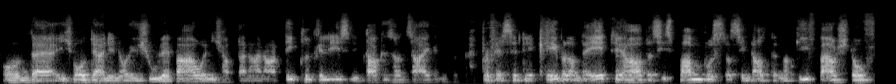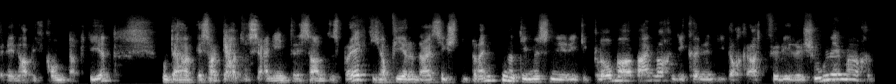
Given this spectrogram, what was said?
Und äh, ich wollte eine neue Schule bauen. Ich habe dann einen Artikel gelesen in Tagesanzeigen Professor Dirk Hebel an der ETH, das ist Bambus, das sind Alternativbaustoffe, den habe ich kontaktiert. Und er hat gesagt, ja, das ist ein interessantes Projekt. Ich habe 34 Studenten und die müssen ihre Diplomarbeit machen, die können die doch gerade für ihre Schule machen.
